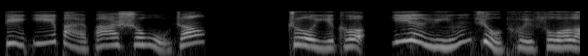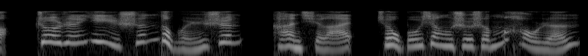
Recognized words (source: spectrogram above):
第一百八十五章，这一刻，叶灵就退缩了。这人一身的纹身，看起来就不像是什么好人。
